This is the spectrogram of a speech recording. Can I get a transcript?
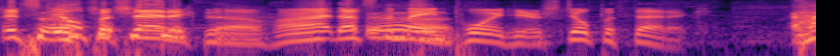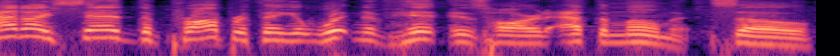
it's still That's what you- pathetic, though. All right, that's the main point here. Still pathetic. Had I said the proper thing, it wouldn't have hit as hard at the moment. So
